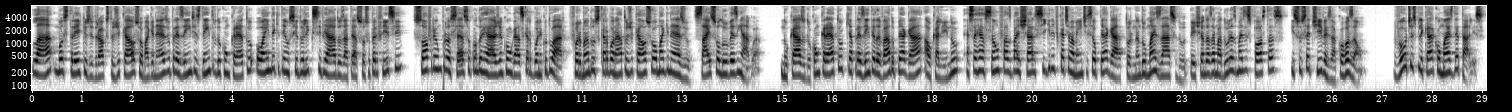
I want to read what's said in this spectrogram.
Lá, mostrei que os hidróxidos de cálcio ou magnésio presentes dentro do concreto ou ainda que tenham sido lixiviados até a sua superfície, sofrem um processo quando reagem com o gás carbônico do ar, formando os carbonatos de cálcio ou magnésio, sais solúveis em água. No caso do concreto, que apresenta elevado pH alcalino, essa reação faz baixar significativamente seu pH, tornando-o mais ácido, deixando as armaduras mais expostas e suscetíveis à corrosão. Vou te explicar com mais detalhes.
